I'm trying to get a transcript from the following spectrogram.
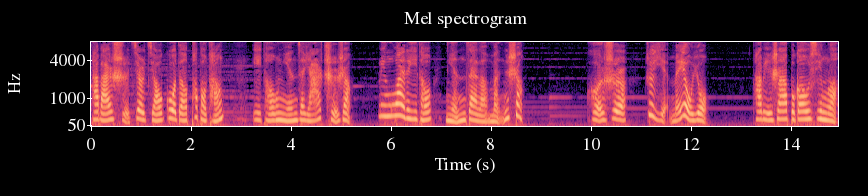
她把使劲儿嚼过的泡泡糖，一头粘在牙齿上，另外的一头粘在了门上。可是这也没有用，塔比莎不高兴了。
